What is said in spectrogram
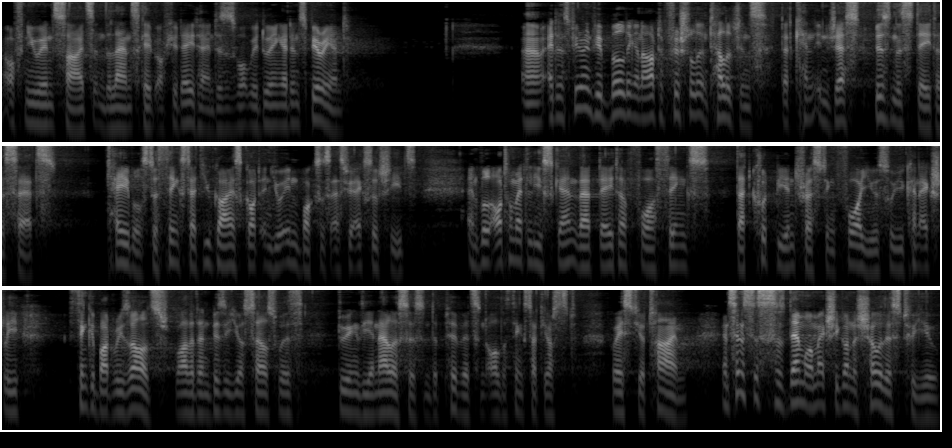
of new insights in the landscape of your data, and this is what we're doing at Inspirient. Uh, at Inspirient, we're building an artificial intelligence that can ingest business data sets, tables, the things that you guys got in your inboxes as your Excel sheets, and will automatically scan that data for things that could be interesting for you so you can actually think about results rather than busy yourselves with doing the analysis and the pivots and all the things that just waste your time. And since this is a demo, I'm actually going to show this to you.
